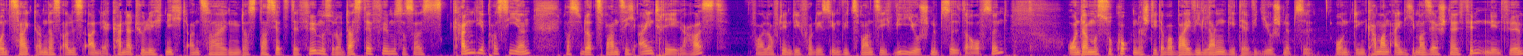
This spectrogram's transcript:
und zeigt einem das alles an. Er kann natürlich nicht anzeigen, dass das jetzt der Film ist oder das der Film ist. Das heißt, es kann dir passieren, dass du da 20 Einträge hast, weil auf den DVDs irgendwie 20 Videoschnipsel drauf sind. Und da musst du gucken, da steht aber bei, wie lang geht der Videoschnipsel. Und den kann man eigentlich immer sehr schnell finden, den Film.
